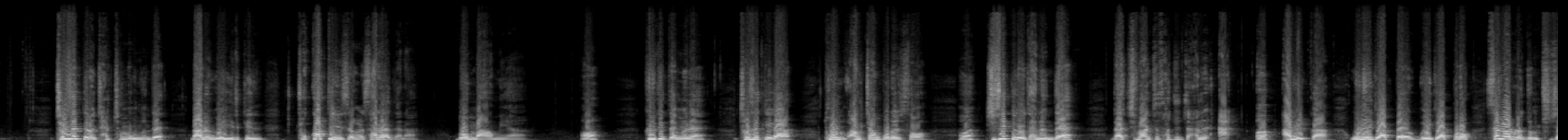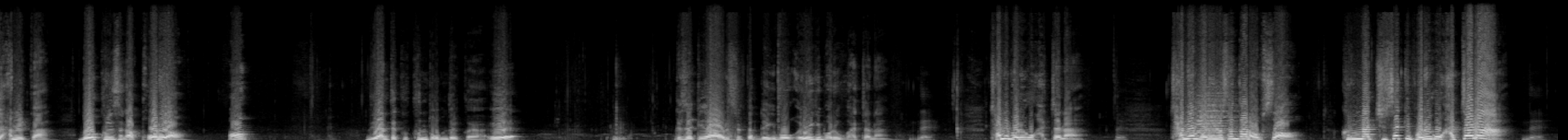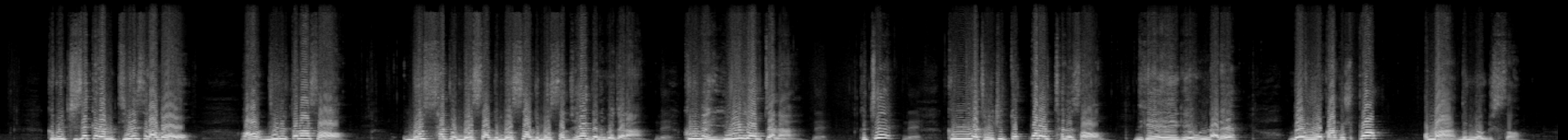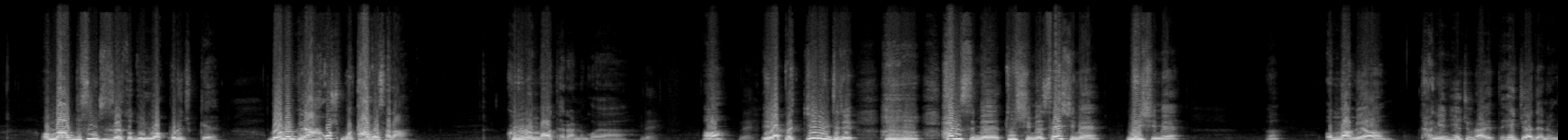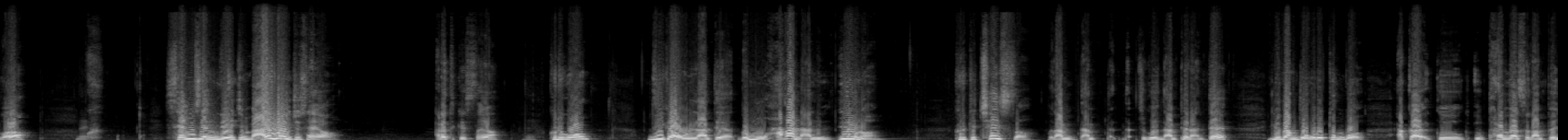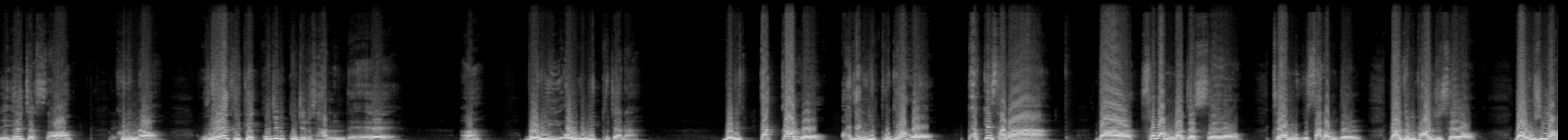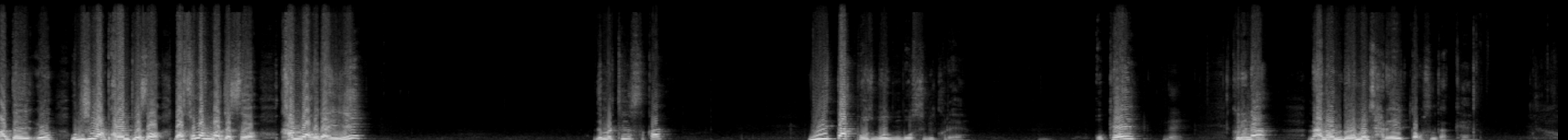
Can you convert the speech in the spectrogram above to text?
저 새끼는 잘 처먹는데 나는 왜 이렇게 족같은 인생을 살아야 되나? 넌 마음이야. 어? 그렇기 때문에 저 새끼가 돈 왕창 벌어서 어? 지 새끼도 되는데 나 집 한 채 사주지 않을, 아, 어? 않을까? 우리 애기 앞에, 애기 앞으로 생활을 좀 주지 않을까? 너 그런 생각 버려. 어? 니한테 그 큰 도움 될 거야. 왜? 그 새끼가 어렸을 때부터 애기, 버- 애기 버리고 갔잖아. 네. 자네 버리고 갔잖아. 네. 자네 버리면 상관없어. 그러나 지 새끼 버리고 갔잖아! 네. 그러면 지 새끼라면 뒤에서라도 어 니를 떠나서 못 사줘 못 사줘 못 사줘 못 사줘 해야 되는 거잖아. 네. 그런 거 일도 없잖아. 네. 그치? 네. 그럼 네가 정신 똑바로 차려서 네가 얘기 온 날에 너 유학 가고 싶어? 엄마 능력 있어. 엄마가 무슨 짓을 해서 너 유학 보내줄게. 너는 그냥 하고 싶은 거 다 하고 살아. 그런 엄마가 되라는 거야. 네. 어? 네. 이 앞에 찔찔이 한심해, 두심해, 세심해, 네심해. 어? 엄마면 당연히 해주나 해줘야 되는 거. 네. 생생 내지 말고 해주세요. 알아듣겠어요? 네. 그리고 네가 오늘 나한테 너무 화가 나는 이유는 그렇게 체했어. 남, 남, 그 남편한테 일방적으로 통보, 아까 그 바람나서 남편이 헤어졌어. 네. 그러면 왜 그렇게 꾸질꾸질 사는데, 어? 머리, 얼굴 이쁘잖아. 머리 딱 까고, 화장 이쁘게 하고, 밖에 살아. 나 소방 맞았어요. 대한민국 사람들, 나 좀 봐주세요. 나 우리 신랑한테, 어? 우리 신랑 바람 펴서 나 소방 맞았어요. 강구하고 다니니? 내 말 틀렸을까? 니딱 모습, 모습이 그래. 오케이? 네. 그러나 나는 너무 잘해줬다고 생각해.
